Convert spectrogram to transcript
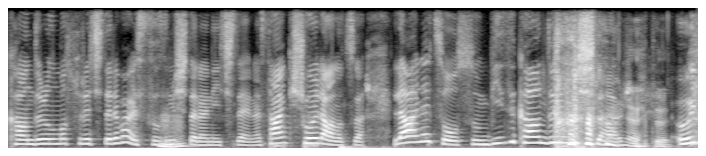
kandırılma süreçleri var ya sızmışlar hani içlerine. Sanki şöyle anlatıyorlar. Lanet olsun bizi kandırmışlar. evet evet. Öyle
